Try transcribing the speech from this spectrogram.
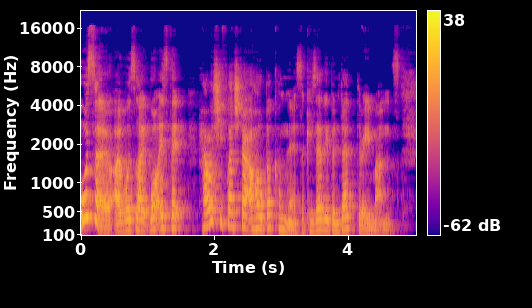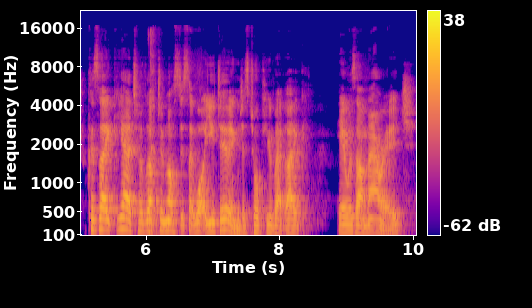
also i was like what is the how has she fleshed out a whole book on this? Like he's only been dead three months. Because like yeah to have loved and lost it's like what are you doing? Just talking about like here was our marriage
